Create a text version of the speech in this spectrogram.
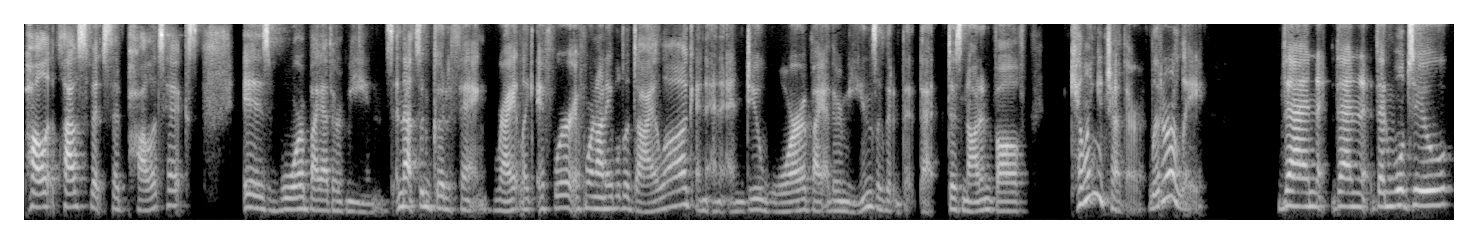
Paul Clausewitz said politics is war by other means. And that's a good thing, right? Like if we're if we're not able to dialogue and and, and do war by other means, like that, that, that does not involve killing each other, literally, then then then we'll do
